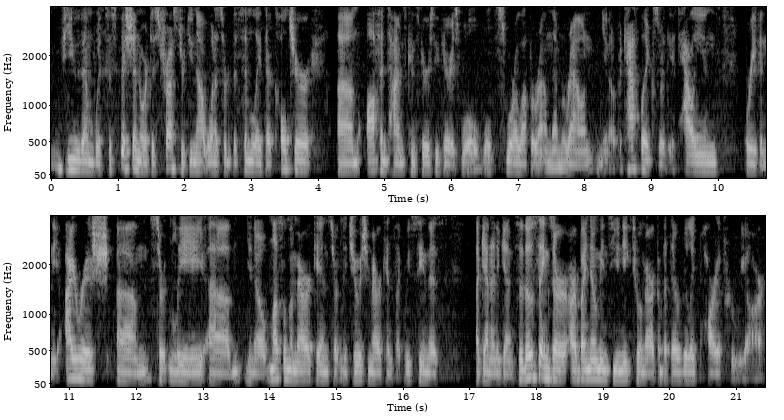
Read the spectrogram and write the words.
view them with suspicion or distrust or do not want to sort of assimilate their culture um, oftentimes conspiracy theories will will swirl up around them, around you know the Catholics or the Italians or even the Irish. Um, certainly, um, you know Muslim Americans, certainly Jewish Americans. Like we've seen this again and again. So those things are are by no means unique to America, but they're really part of who we are.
